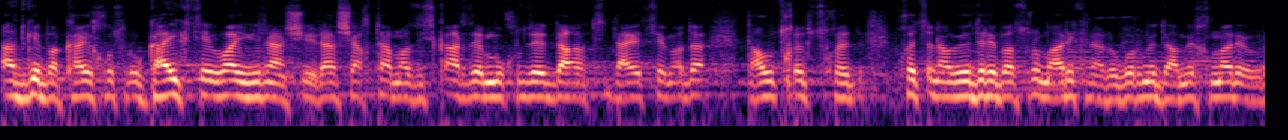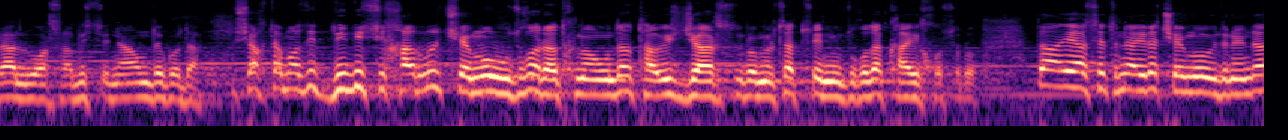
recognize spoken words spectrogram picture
ადგება кайხოსრო გაიქცევა ირანში რა შახთამაზის კარზე მუხზე და დაეცემა და დაუწყებს ხე მოკლედ ხვეწნა ვედრებას რომ არ იქნა როგორმე დამეხმარეო რა ლუარსაბის წინააღმდეგო და შახტამაზით დიდი სიხარულით შემოუძღო რა თქმა უნდა თავის ჯარს რომელსაც წინ უძღო და кайხოსრო და აი ასეთნაირად შემოვიდნენ და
